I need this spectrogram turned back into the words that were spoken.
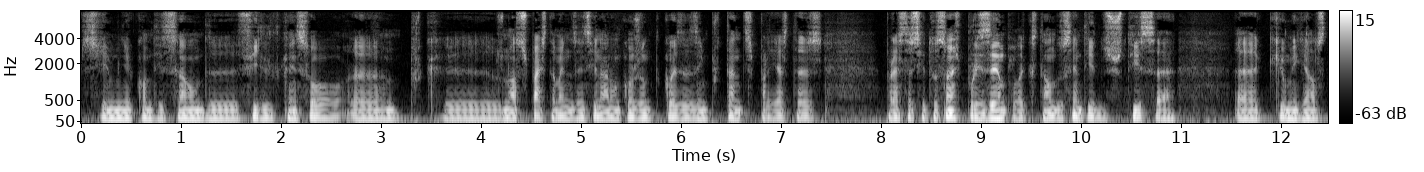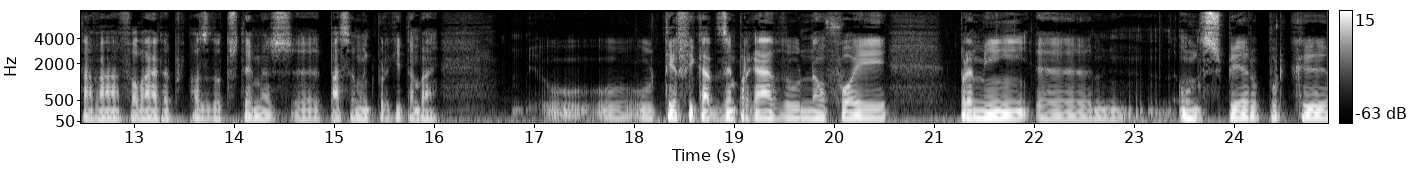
se a minha condição de filho de quem sou, eh, porque os nossos pais também nos ensinaram um conjunto de coisas importantes para estas, para estas situações. Por exemplo, a questão do sentido de justiça eh, que o Miguel estava a falar a propósito de outros temas passa muito por aqui também. O, o, o ter ficado desempregado não foi para mim uh, um desespero porque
